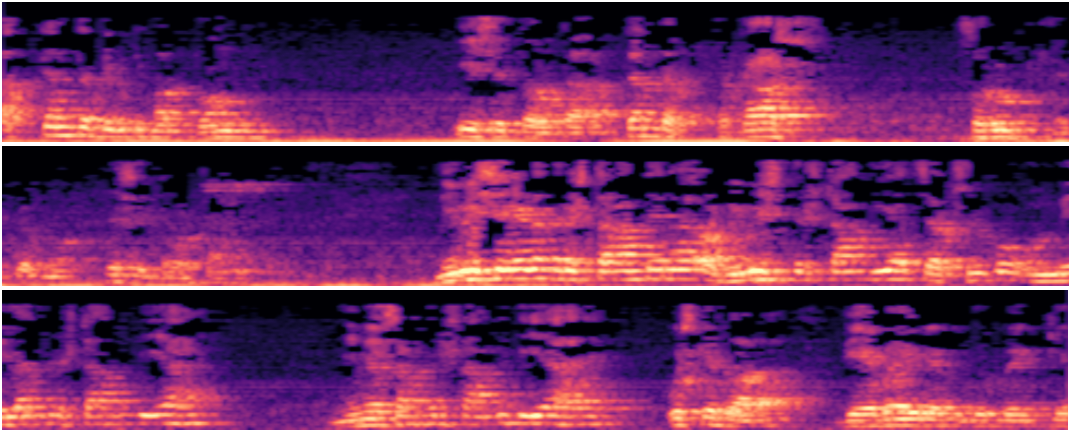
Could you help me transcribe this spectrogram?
अत्यंत दिव्यमत्व ये सिद्ध होता है। अत्यंत प्रकाश स्वरूप ये सिद्ध होता है। निमिषेण दृष्टांत है और निमिष दृष्टांत दिया चक्षु को उन्मिलन दृष्टांत दिया है निवेशन दृष्टांत दिया है। उसके द्वारा देव दुर्भिज्ञ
